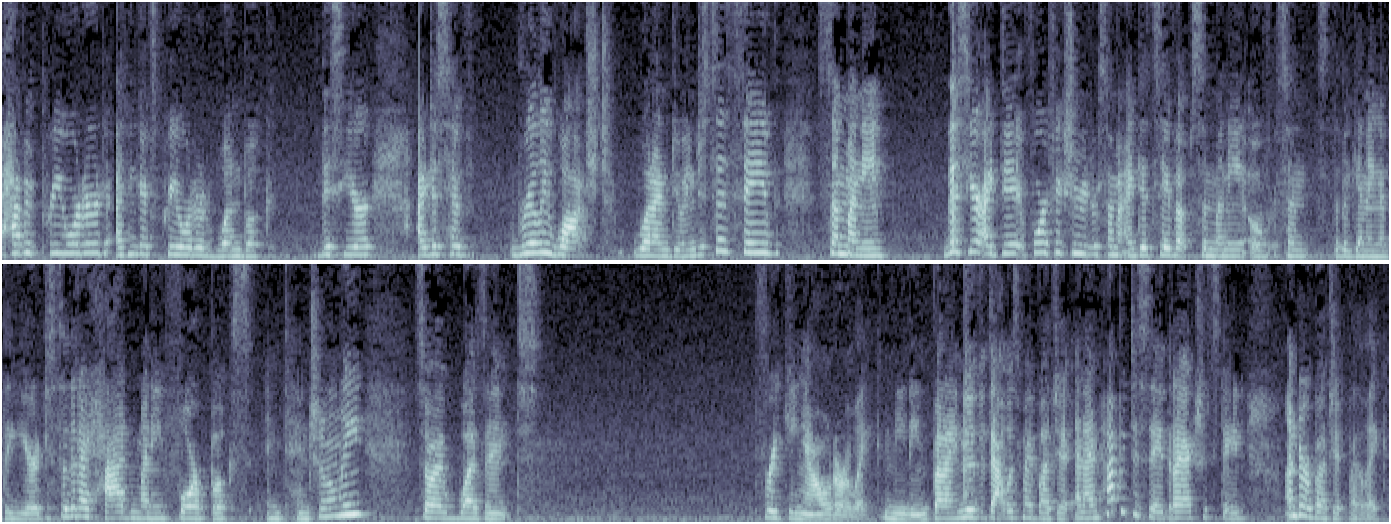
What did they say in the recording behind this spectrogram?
haven't pre-ordered. I think I've pre-ordered one book this year. I just have really watched what I'm doing just to save some money. This year I did, for Fiction Reader Summit, I did save up some money over since the beginning of the year just so that I had money for books intentionally so I wasn't freaking out or like needing but I knew that that was my budget and I'm happy to say that I actually stayed under budget by like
